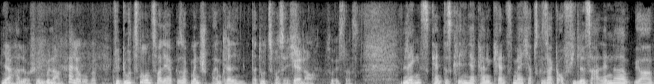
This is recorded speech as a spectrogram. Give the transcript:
Ja, hallo, schönen guten Abend. Hallo Uwe. Wir duzen uns, weil ihr habt gesagt, Mensch, beim Grillen, da tut's man sich. Genau, so ist das. Längst kennt das Grillen ja keine Grenzen mehr. Ich habe es gesagt, auch viele Saarländer, ja,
